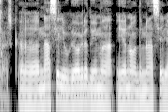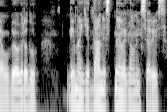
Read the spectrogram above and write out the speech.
znaš kao... E, naselje u Beogradu ima, jedno od naselja u Beogradu ima 11 nelegalnih servisa.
